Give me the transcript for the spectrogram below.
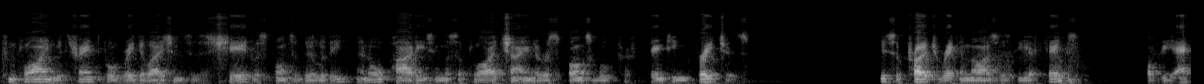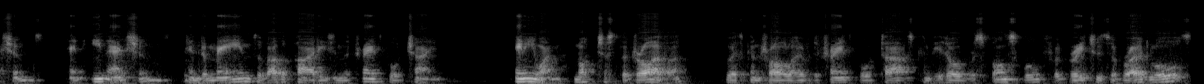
complying with transport regulations is a shared responsibility and all parties in the supply chain are responsible for preventing breaches. This approach recognises the effects of the actions and inactions and demands of other parties in the transport chain. Anyone, not just the driver, who has control over the transport task can be held responsible for breaches of road laws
